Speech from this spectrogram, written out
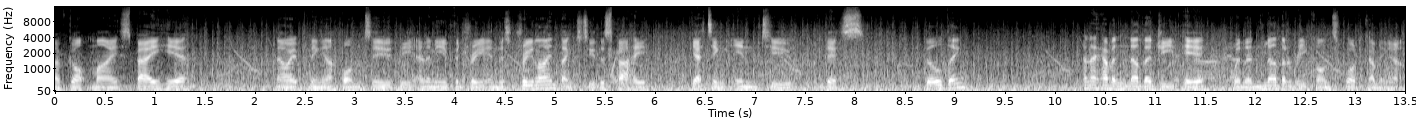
I've got my Spahi here now opening up onto the enemy infantry in this tree line thanks to the Spahi getting into this building. And I have another Jeep here with another recon squad coming up.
